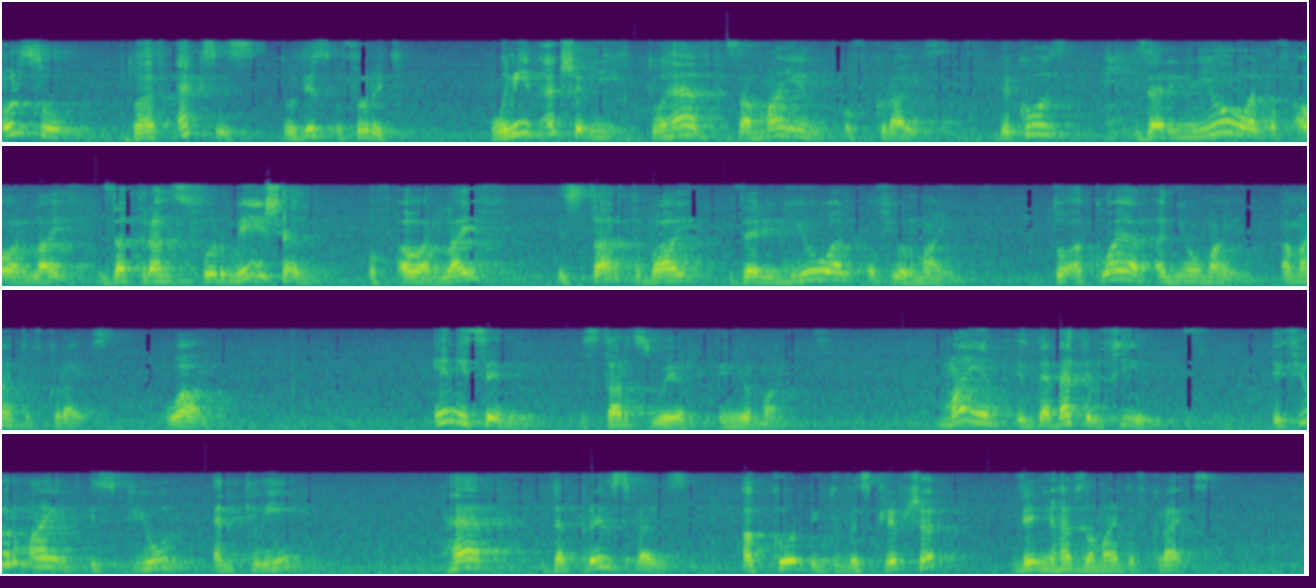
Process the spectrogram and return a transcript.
Also, to have access to this authority, we need actually to have the mind of Christ because the renewal of our life, the transformation of our life start by the renewal of your mind to acquire a new mind, a mind of Christ. Why? Anything starts where? In your mind. Mind is the battlefield. If your mind is pure and clean, have the principles according to the scripture, then you have the mind of Christ.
